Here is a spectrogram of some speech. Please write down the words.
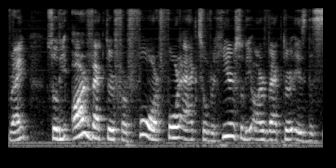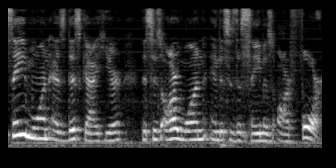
Right? So the r vector for 4, 4 acts over here, so the r vector is the same one as this guy here. This is r1, and this is the same as r4.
